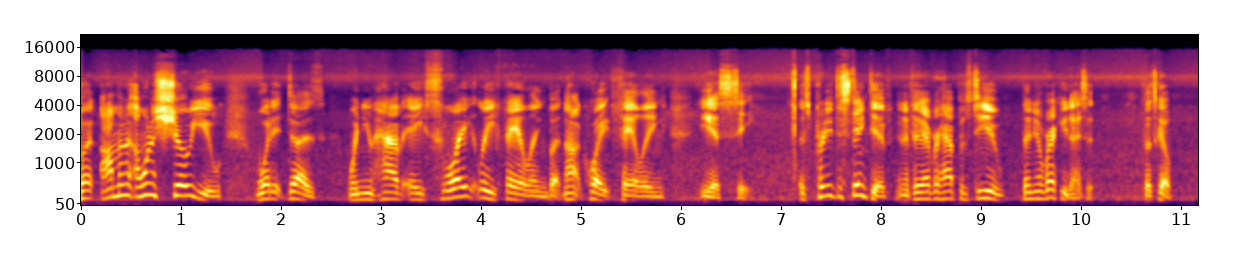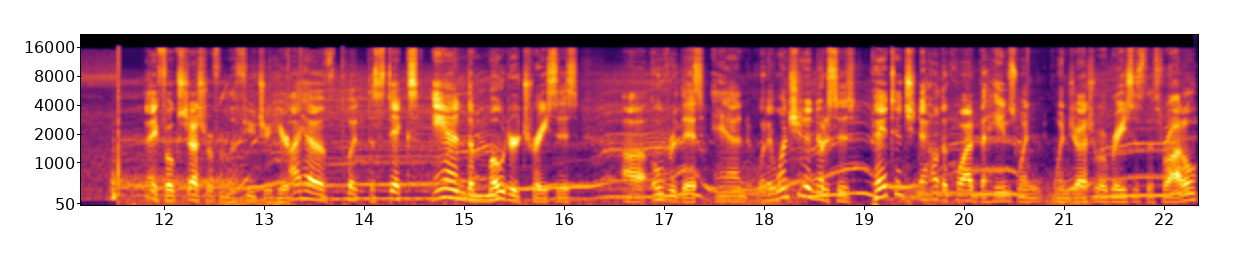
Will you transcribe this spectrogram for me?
But I'm gonna, I want to show you what it does when you have a slightly failing but not quite failing ESC. It's pretty distinctive, and if it ever happens to you, then you'll recognize it. Let's go. Hey folks, Joshua from the future here. I have put the sticks and the motor traces uh, over this, and what I want you to notice is pay attention to how the quad behaves when, when Joshua raises the throttle,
